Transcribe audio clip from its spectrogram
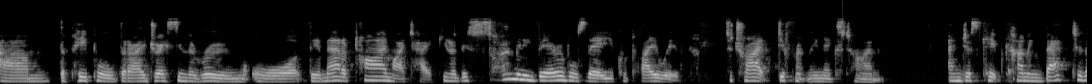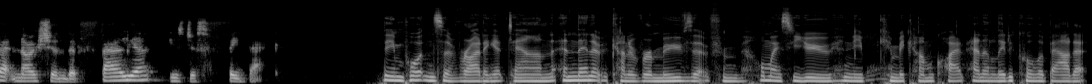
um, the people that I address in the room or the amount of time I take. You know, there's so many variables there you could play with to try it differently next time. And just keep coming back to that notion that failure is just feedback. The importance of writing it down and then it kind of removes it from almost you and you can become quite analytical about it.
